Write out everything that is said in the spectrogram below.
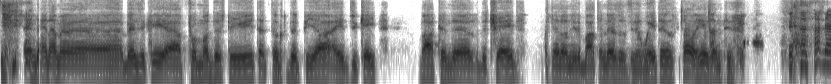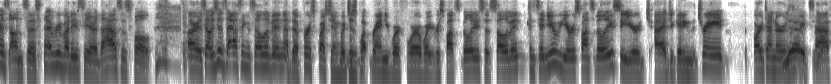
and and I'm uh, basically a promote the spirit. I talk to the PR. I educate bartenders, the trade. It's not only the bartenders, it's the waiters. Oh, here's Ansis. There's Ansis. Everybody's here. The house is full. All right. So I was just asking Sullivan the first question, which is what brand you work for, what your responsibilities. So Sullivan, continue your responsibilities. So you're uh, educating the trade, the bartenders, yeah, wait staff.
